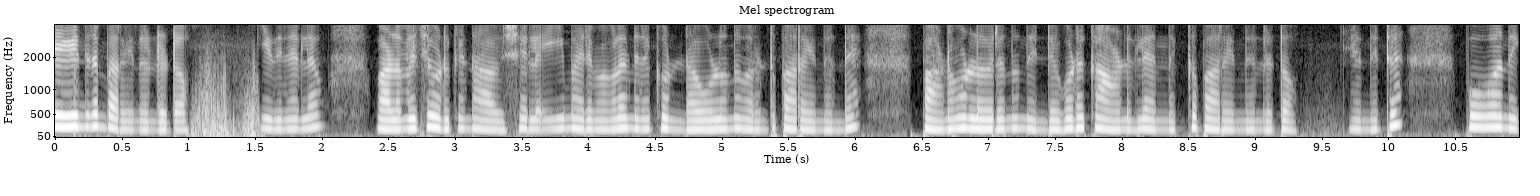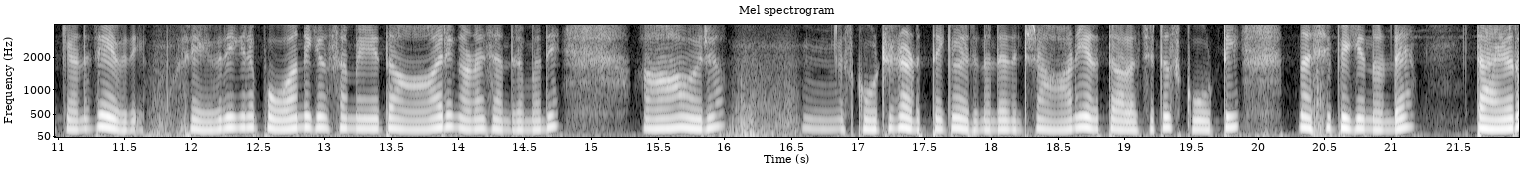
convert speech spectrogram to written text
രവീന്ദ്രൻ പറയുന്നുണ്ട് കേട്ടോ. ഇതിനെല്ലാം വളം വെച്ച് കൊടുക്കേണ്ട ആവശ്യമില്ല. ഈ മരുമകളെ നിനക്ക് ഉണ്ടാവുള്ളൂ എന്ന് പറഞ്ഞിട്ട് പറയുന്നുണ്ട്. പണമുള്ളവരൊന്നും നിന്റെ കൂടെ കാണില്ല എന്നൊക്കെ പറയുന്നുണ്ട് കേട്ടോ. എന്നിട്ട് പോവാൻ നിൽക്കുകയാണ് രേവതി. രേവതി ഇങ്ങനെ പോവാൻ നിൽക്കുന്ന സമയത്ത് ആരും കാണാൻ ചന്ദ്രമതി ആ ഒരു സ്കൂട്ടിയുടെ അടുത്തേക്ക് വരുന്നുണ്ട്. എന്നിട്ട് ആണി എടുത്ത് അളച്ചിട്ട് സ്കൂട്ടി നശിപ്പിക്കുന്നുണ്ട്. ടയർ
